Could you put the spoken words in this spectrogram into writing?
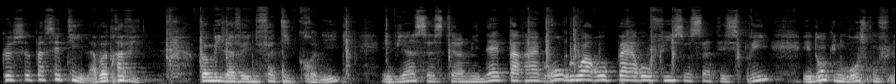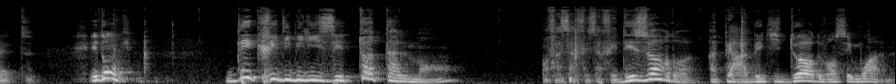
que se passait-il, à votre avis? Comme il avait une fatigue chronique, eh bien, ça se terminait par un gros gloire au Père, au Fils, au Saint-Esprit, et donc une grosse ronflette. Et donc, décrédibiliser totalement, enfin ça fait, ça fait désordre, un père abbé qui dort devant ses moines.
